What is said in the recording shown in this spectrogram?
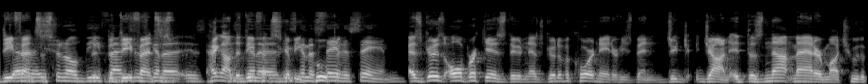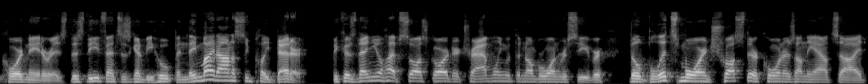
defense is defense, the, the defense is, gonna, is, hang on is the defense gonna, is going to be stay the same. As good as Ulbrich is dude and as good of a coordinator he's been John it does not matter much who the coordinator is. This defense is going to be hooping. They might honestly play better because then you'll have Sauce Gardner traveling with the number one receiver. They'll blitz more and trust their corners on the outside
